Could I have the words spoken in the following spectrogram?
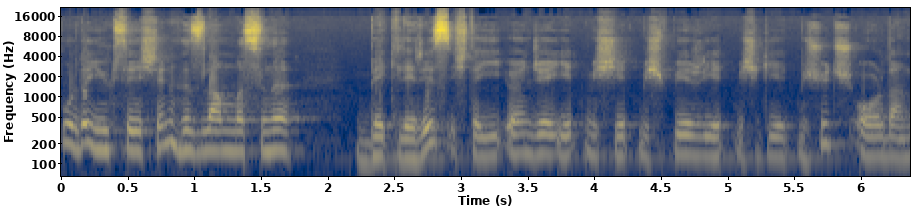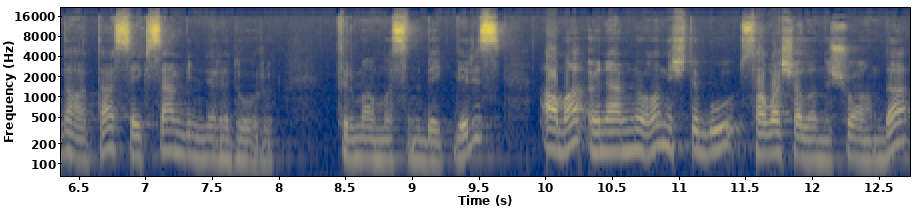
burada yükselişlerin hızlanmasını bekleriz. İşte önce 70, 71, 72, 73 oradan da hatta 80 binlere doğru tırmanmasını bekleriz. Ama önemli olan işte bu savaş alanı şu anda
